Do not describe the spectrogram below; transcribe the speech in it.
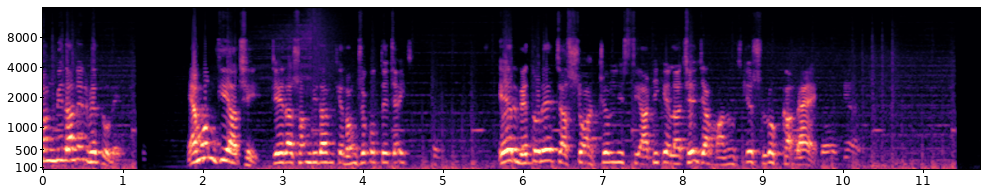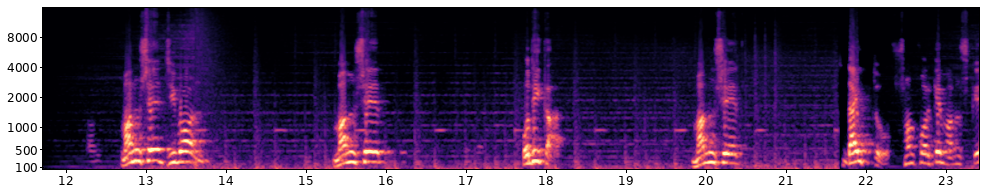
সংবিধানের ভেতরে এমন কি আছে যে এরা সংবিধানকে ধ্বংস করতে চাইছে? এর ভেতরে চারশো আটচল্লিশটি আর্টিকেল আছে যা মানুষকে সুরক্ষা দেয়। মানুষের জীবন, মানুষের অধিকার মানুষের দায়িত্ব সম্পর্কে মানুষকে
